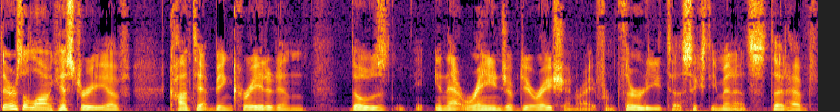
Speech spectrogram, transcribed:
there's a long history of content being created in those in that range of duration, right, from 30 to 60 minutes that have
